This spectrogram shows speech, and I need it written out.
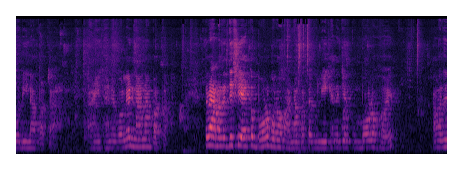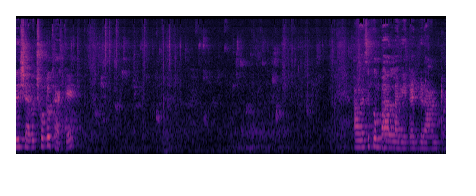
পুদিনা পাতা। আর এখানে বলে নানা পাতা। তবে আমাদের দেশে এত বড় বড় হয় না পাতাগুলি, এখানে যেরকম বড় হয়, আমাদের দেশে আরও ছোট থাকে। আমার কাছে খুব ভালো লাগে এটার গ্রানটা।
